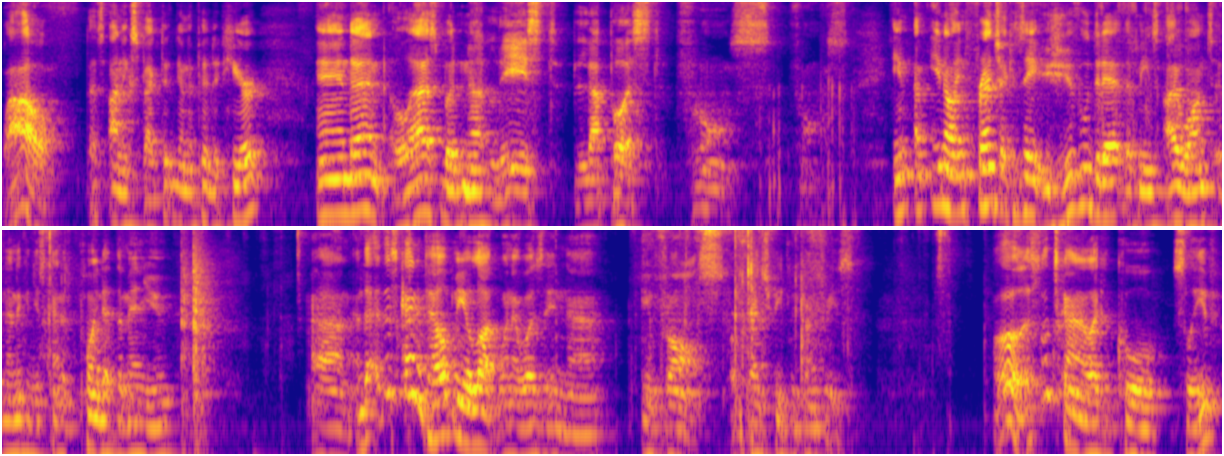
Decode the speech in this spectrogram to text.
Wow, that's unexpected. Gonna put it here. And then last but not least, La Poste, France. France. In, um, you know, in French, I can say je voudrais, that means I want, and then I can just kind of point at the menu. Um, and this kind of helped me a lot when I was in, uh, in France or French speaking countries. Oh, this looks kind of like a cool sleeve.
